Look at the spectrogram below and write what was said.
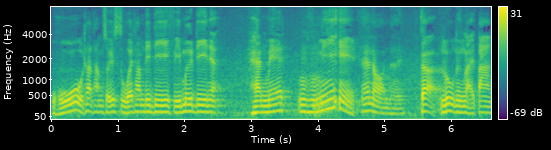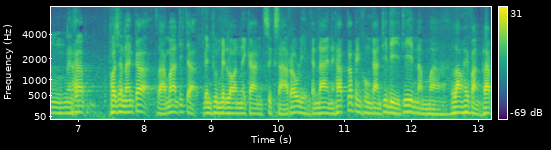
โอ้โหถ้าทำสวยๆทำดีๆ ฝีมือดีเนี่ยแฮนด์เมดอือฮึนี่แน่นอนเลย ก็ลูกหนึ่งหลายตังค์นะคครัรับบ เพราะฉะนั้นก็สามารถที่จะเป็นทุนเป็นรอนในการศึกษาเราเรียนกันได้นะครับ ก็เป็นโครงการที่ดีที่นำมาเล่าให้ฟังครับ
